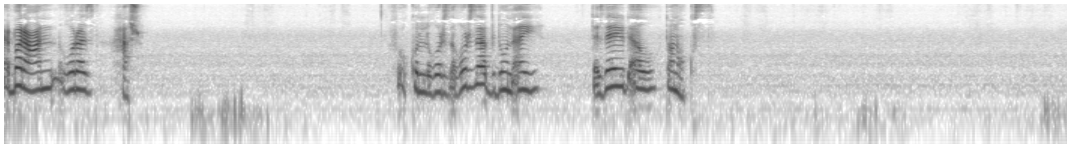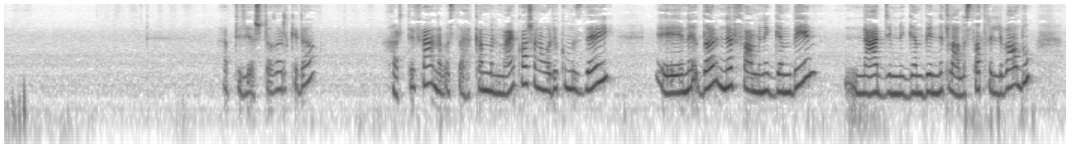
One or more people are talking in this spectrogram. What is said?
عبارة عن غرز حشو. فوق كل غرزة غرزة بدون أي تزايد أو تناقص هبتدي أشتغل كده. هرتفع. أنا بس هكمل معاكم عشان أوريكم إزاي. آه نقدر نرفع من الجنبين نعدي من الجنبين نطلع للسطر اللي بعده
